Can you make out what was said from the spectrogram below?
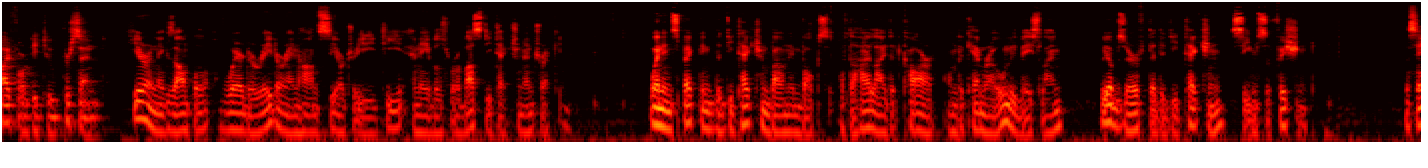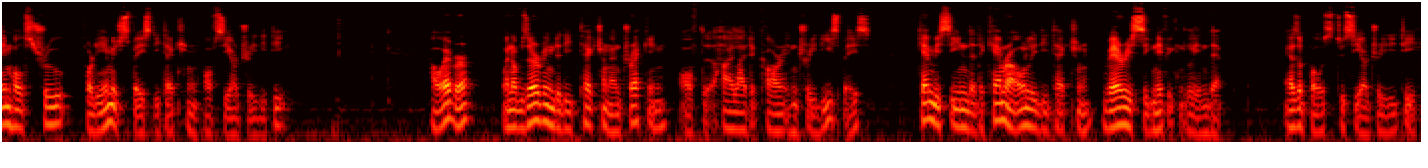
by 42%. Here an example of where the radar-enhanced CR3DT enables robust detection and tracking. When inspecting the detection bounding box of the highlighted car on the camera-only baseline, we observe that the detection seems sufficient. The same holds true for the image space detection of CR3DT. However, when observing the detection and tracking of the highlighted car in 3D space, can be seen that the camera-only detection varies significantly in depth, as opposed to CR3DT.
